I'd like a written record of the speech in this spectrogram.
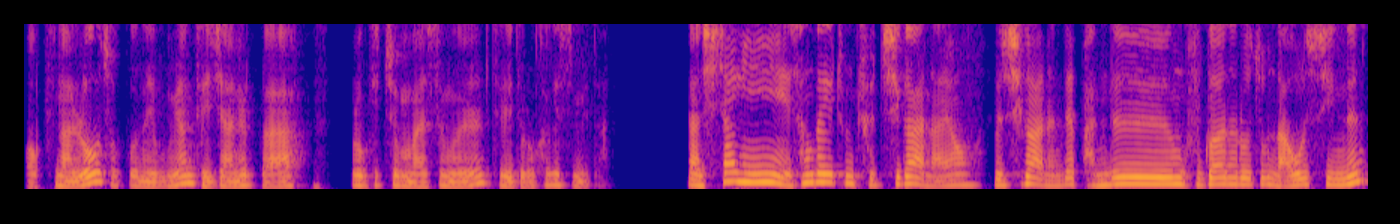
어, 분할로 접근해 보면 되지 않을까. 그렇게 좀 말씀을 드리도록 하겠습니다. 자, 시장이 상당히 좀 좋지가 않아요. 좋지가 않은데 반등 구간으로 좀 나올 수 있는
